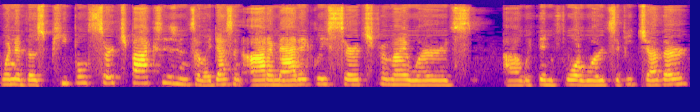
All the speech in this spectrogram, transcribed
one of those people search boxes, and so it doesn't automatically search for my words uh, within four words of each other.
